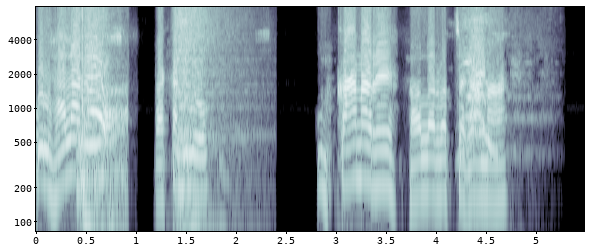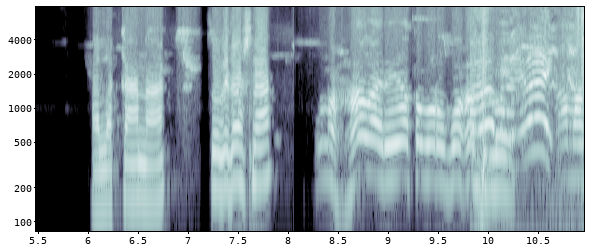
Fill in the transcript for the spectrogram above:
কোন হালা রে? ধাক্কা দিল। কোন কানা রে? হালার বাচ্চা কানা। হালা কানা। চোখে দোষ না? কোন হালা রে? এত বড় বকা দিল। আমার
